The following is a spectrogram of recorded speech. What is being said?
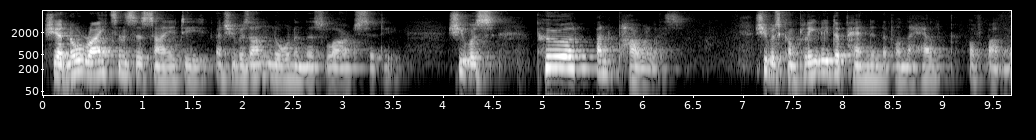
She had no rights in society, and she was unknown in this large city. She was poor and powerless. She was completely dependent upon the help of others.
